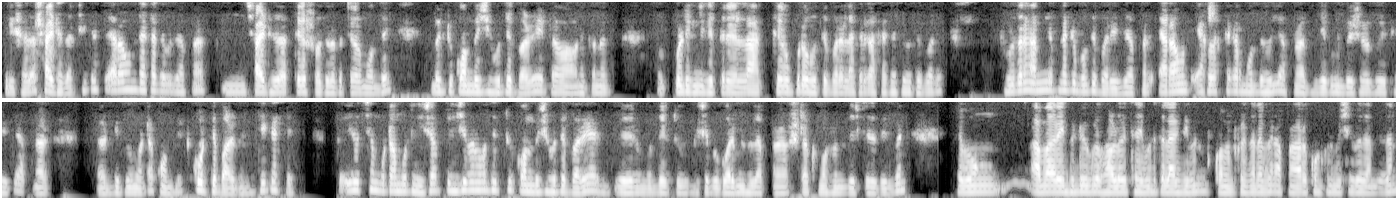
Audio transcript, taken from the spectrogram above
তিরিশ হাজার, ষাট হাজার, ঠিক আছে? অ্যারাউন্ড দেখা যাবে যে আপনার ষাট হাজার থেকে সত্তর হাজার টাকার মধ্যে বা একটু কম বেশি হতে পারে, এটা অনেক অনেক পলিটেকনিক ক্ষেত্রে লাখের উপরে হতে পারে, লাখের কাছাকাছি হতে পারে। সুতরাং আমি আপনাকে বলতে পারি যে আপনার অ্যারাউন্ড এক লাখ টাকার মধ্যে হলে আপনার যে কোনো বেসরকারি থেকে আপনার ডিপ্লোমাটা কমপ্লিট করতে পারবেন, ঠিক আছে? তো এই হচ্ছে মোটামুটি হিসাব। তো হিসাবের মধ্যে একটু কম বেশি হতে পারে। এর মধ্যে একটু হিসেবে গরমিল হলে আপনারা সেটা ক্ষমা সুন্দর দৃষ্টিতে দেখবেন। এবং আমার এই ভিডিওগুলো ভালো লাগে ভিডিওতে লাইক দিবেন কমেন্ট করে জানাবেন আপনারা কোন কোন বিষয়গুলো জানতে চান।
